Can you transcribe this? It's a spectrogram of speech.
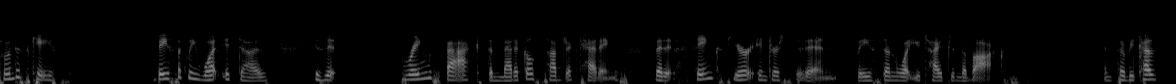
So in this case, basically what it does is it brings back the medical subject headings that it thinks you're interested in based on what you typed in the box. And so because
